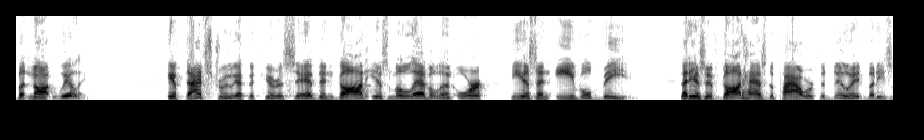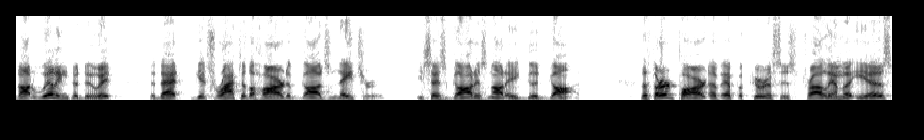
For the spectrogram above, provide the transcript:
but not willing? If that's true, Epicurus said, then God is malevolent or he is an evil being. That is, if God has the power to do it, but he's not willing to do it, then that gets right to the heart of God's nature. He says God is not a good God. The third part of Epicurus' trilemma is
